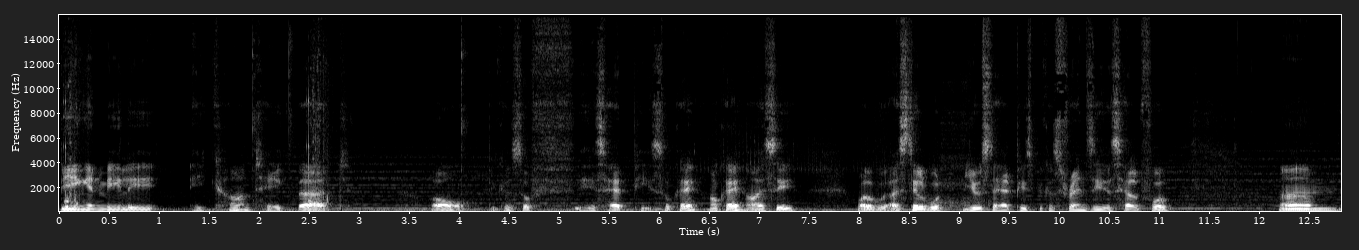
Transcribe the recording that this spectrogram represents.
being in melee, he can't take that. Oh, because of his headpiece. Okay, okay, I see. Well, I still would use the headpiece because Frenzy is helpful. Um,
